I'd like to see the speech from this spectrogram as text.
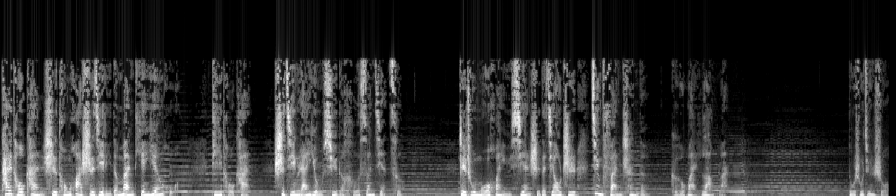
抬头看，是童话世界里的漫天烟火。低头看，是井然有序的核酸检测。这出魔幻与现实的交织，竟反衬的格外浪漫。读书君说，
